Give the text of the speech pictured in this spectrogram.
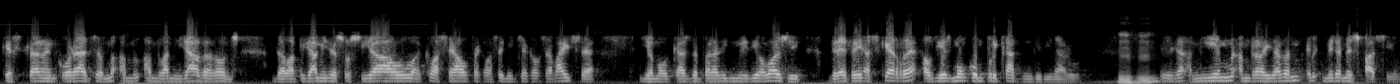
que estan ancorats amb, amb, amb la mirada doncs, de la piràmide social, classe alta, classe mitja, classe baixa, i en el cas de paradigma ideològic, dreta i esquerra, els és molt complicat endevinar-ho. Uh mhm. -huh. A mi, en, en realitat, m'era més fàcil.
